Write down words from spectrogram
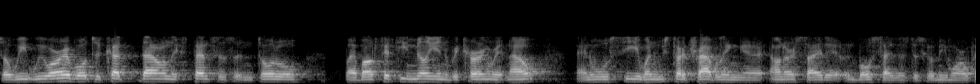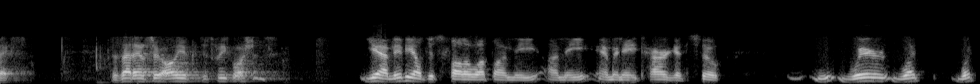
So we we were able to cut down expenses in total by about 15 million recurring right now, and we'll see when we start traveling uh, on our side, uh, on both sides, there's just gonna be more OpEx. Does that answer all your three questions? Yeah, maybe I'll just follow up on the on the M&A targets. So where what what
